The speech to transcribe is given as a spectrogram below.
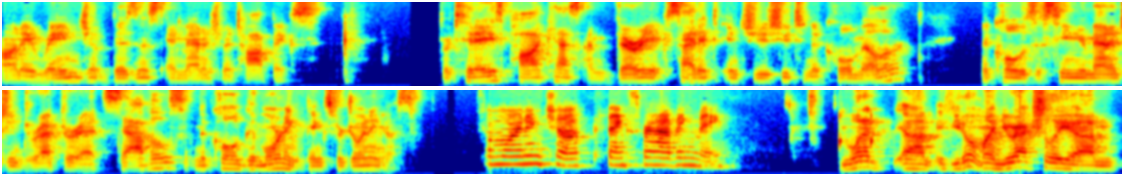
on a range of business and management topics. For today's podcast, I'm very excited to introduce you to Nicole Miller. Nicole is a senior managing director at Savills. Nicole, good morning. Thanks for joining us. Good morning, Chuck. Thanks for having me. You want to, um, if you don't mind, you're actually, um,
